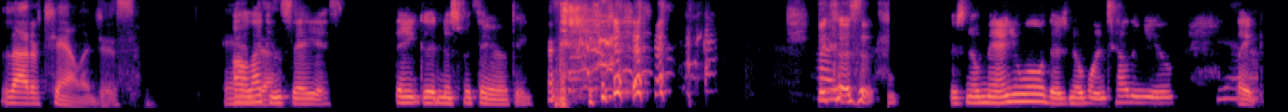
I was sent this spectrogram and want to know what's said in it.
lot of challenges. And, All I can uh, say is thank goodness for therapy. because I, there's no manual, there's no one telling you. Yeah. Like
